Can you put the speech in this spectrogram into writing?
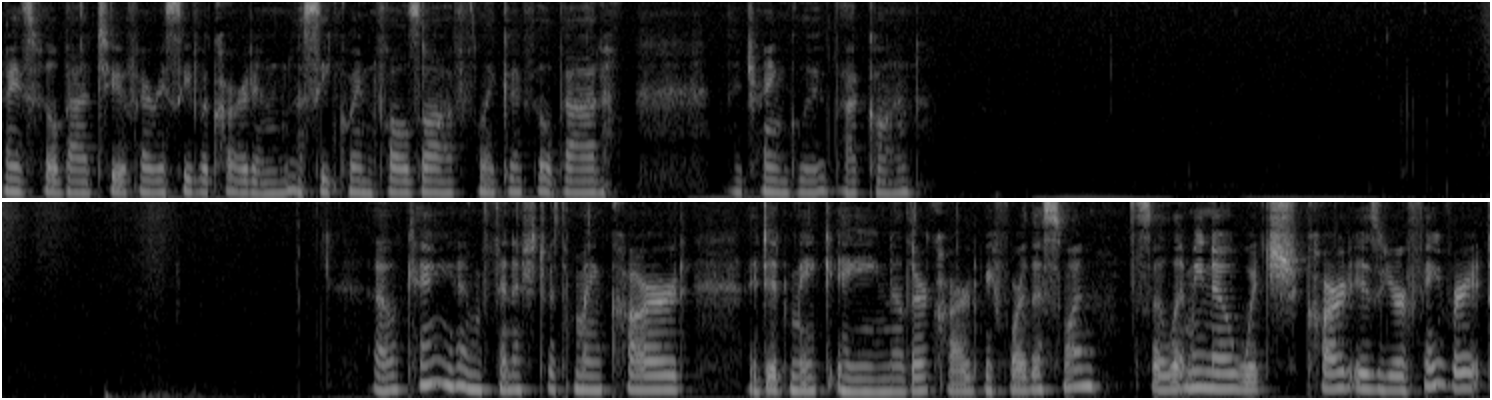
I always feel bad too if I receive a card and a sequin falls off. Like I feel bad. I try and glue it back on. Okay, I'm finished with my card. I did make another card before this one. So let me know which card is your favorite.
